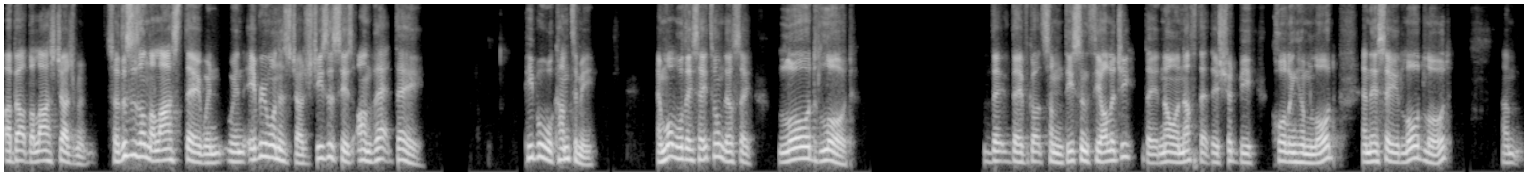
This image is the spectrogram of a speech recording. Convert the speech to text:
about the last judgment. So this is on the last day when, when everyone is judged. Jesus says, On that day, people will come to me. And what will they say to him? They'll say, Lord, Lord, they, they've got some decent theology. They know enough that they should be calling him Lord. And they say, Lord, Lord, um,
